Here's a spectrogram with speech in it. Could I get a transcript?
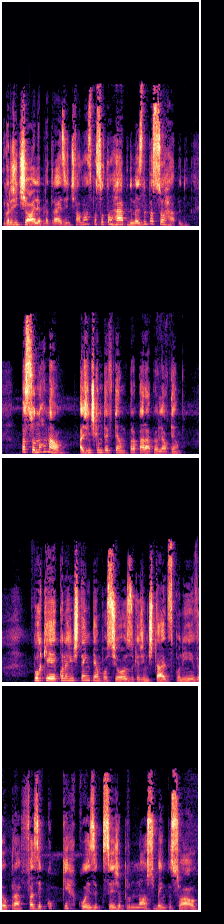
E quando a gente olha para trás, a gente fala, nossa, passou tão rápido, mas não passou rápido. Passou normal. A gente que não teve tempo para parar para olhar o tempo. Porque quando a gente tem tempo ocioso, que a gente está disponível para fazer qualquer coisa que seja para o nosso bem pessoal,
